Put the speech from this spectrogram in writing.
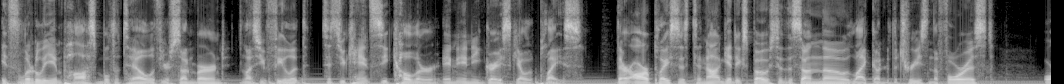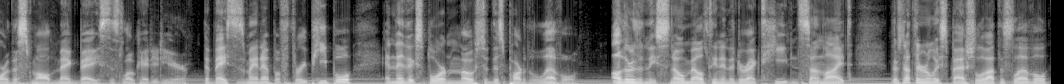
it's literally impossible to tell if you're sunburned unless you feel it, since you can't see color in any grayscale place. There are places to not get exposed to the sun though, like under the trees in the forest, or the small Meg base that's located here. The base is made up of three people, and they've explored most of this part of the level, other than the snow melting and the direct heat and sunlight, there's nothing really special about this level,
